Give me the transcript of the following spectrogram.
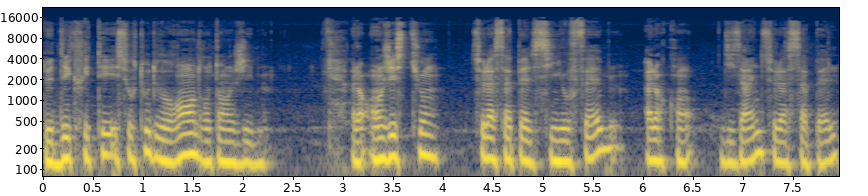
de décrypter et surtout de rendre tangible. Alors en gestion, cela s'appelle signaux faibles, alors qu'en design, cela s'appelle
